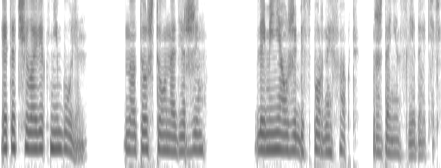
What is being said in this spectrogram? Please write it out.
Этот человек не болен, но то, что он одержим, для меня уже бесспорный факт, гражданин следователь.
